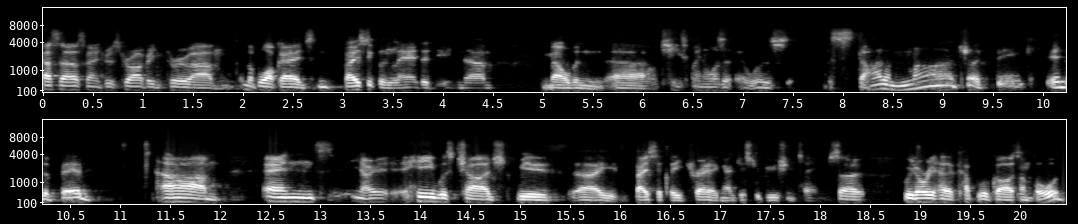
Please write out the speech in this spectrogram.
our sales manager, is driving through um, the blockades and basically landed in um, Melbourne. Uh, geez, when was it? It was the start of March, I think, end of Feb. And you know he was charged with uh, basically creating our distribution team. So we'd already had a couple of guys on board,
